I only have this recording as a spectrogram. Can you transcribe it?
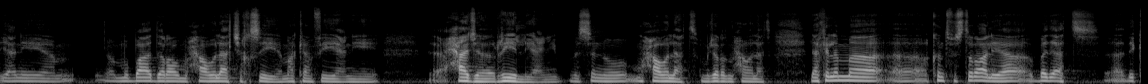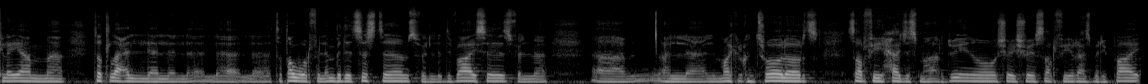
يعني مبادرة ومحاولات شخصية ما كان في يعني حاجة real يعني بس إنه محاولات مجرد محاولات. لكن لما آه، كنت في أستراليا بدأت ذيك الأيام آه، تطلع ال- ال- ال- ال- التطور في ال embedded systems في ال devices في ال microcontrollers صار في حاجة اسمها اردوينو شوي شوي صار في راسبري باي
